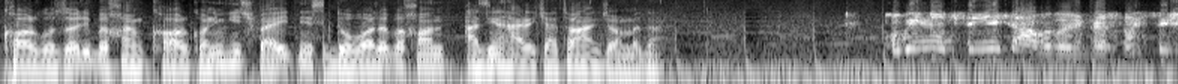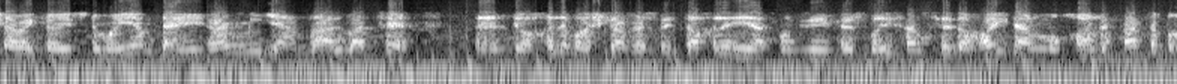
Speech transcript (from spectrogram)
کارگزاری بخوایم کار کنیم هیچ بعید نیست دوباره بخوان از این حرکت ها انجام بدن. خب این نکته که هواداری پرسپولیس توی شبکه های اجتماعی هم دقیقا میگن و البته داخل باشگاه پرسپولیس داخل هیئت مدیره پرسپولیس هم صداهایی در مخالفت با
